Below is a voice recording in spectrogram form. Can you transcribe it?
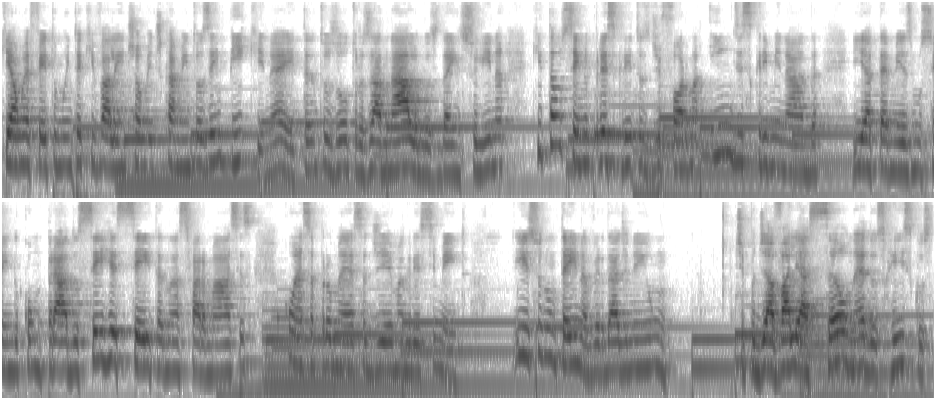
que é um efeito muito equivalente ao medicamento Ozempic, né, e tantos outros análogos da insulina que estão sendo prescritos de forma indiscriminada e até mesmo sendo comprados sem receita nas farmácias com essa promessa de emagrecimento. E isso não tem, na verdade, nenhum tipo de avaliação né, dos riscos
